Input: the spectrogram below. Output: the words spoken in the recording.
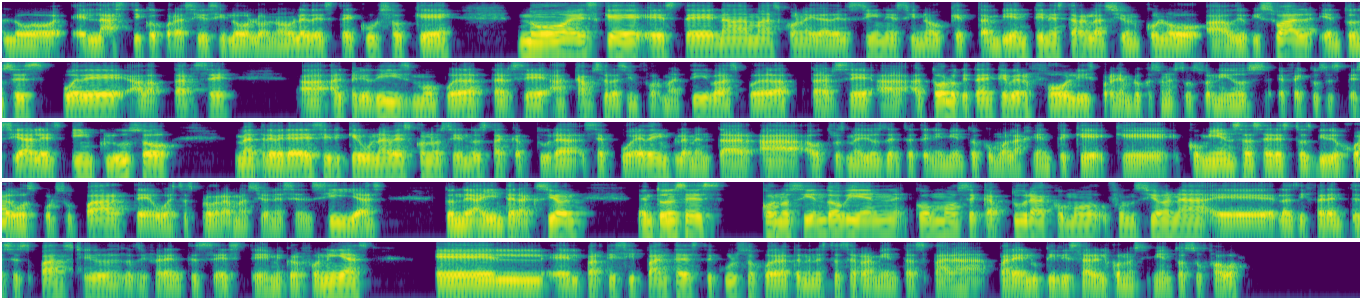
lo elástico, por así decirlo, lo noble de este curso, que no es que esté nada más con la idea del cine, sino que también tiene esta relación con lo audiovisual y entonces puede adaptarse al periodismo, puede adaptarse a cápsulas informativas, puede adaptarse a, todo lo que tenga que ver folies, por ejemplo, que son estos sonidos, efectos especiales, incluso me atrevería a decir que una vez conociendo esta captura se puede implementar a, otros medios de entretenimiento como la gente que, que, comienza a hacer estos videojuegos por su parte o estas programaciones sencillas donde hay interacción. Entonces, conociendo bien cómo se captura, cómo funciona eh, los diferentes espacios, las diferentes este, microfonías, el, participante de este curso podrá tener estas herramientas para, para él utilizar el conocimiento a su favor.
